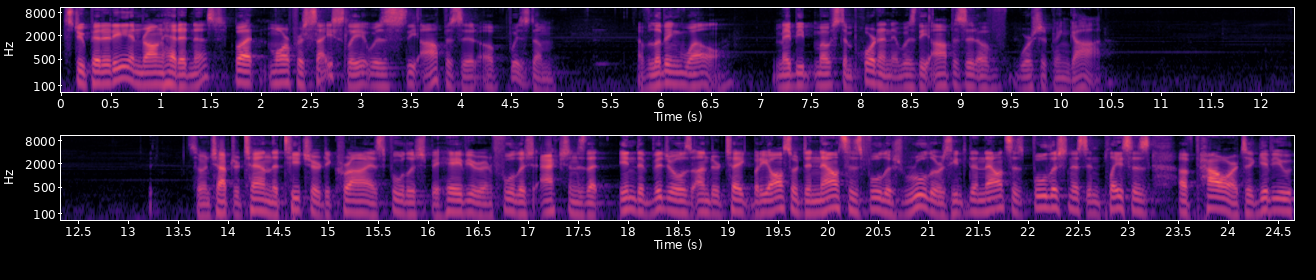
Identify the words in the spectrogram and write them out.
stupidity and wrongheadedness, but more precisely, it was the opposite of wisdom, of living well. Maybe most important, it was the opposite of worshiping God. So in chapter 10, the teacher decries foolish behavior and foolish actions that individuals undertake, but he also denounces foolish rulers. He denounces foolishness in places of power. To give you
